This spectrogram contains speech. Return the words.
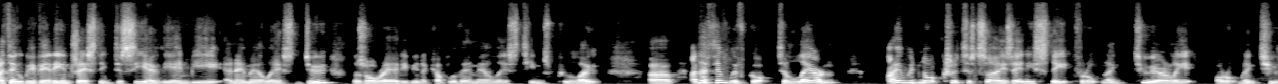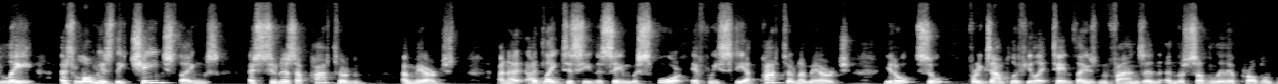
I think it'll be very interesting to see how the NBA and MLS do. There's already been a couple of MLS teams pull out. Uh, and I think we've got to learn. I would not criticize any state for opening too early or opening too late, as long as they change things as soon as a pattern emerged. And I, would like to see the same with sport. If we see a pattern emerge, you know, so for example, if you let ten thousand fans in and there's suddenly a problem,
